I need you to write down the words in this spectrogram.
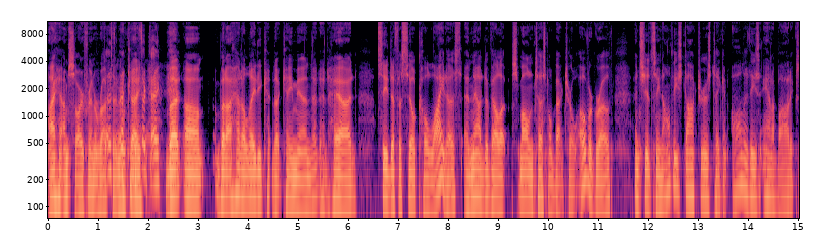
I I'm sorry for interrupting. okay, It's okay. but um, but I had a lady ca- that came in that had had C. difficile colitis and now developed small intestinal bacterial overgrowth. And she had seen all these doctors taking all of these antibiotics,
